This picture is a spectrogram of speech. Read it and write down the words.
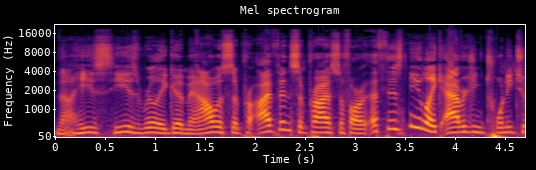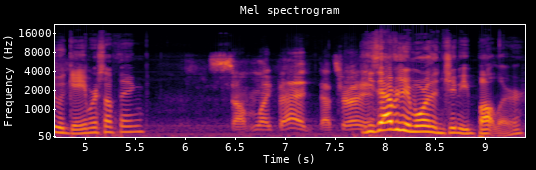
No, he's he's really good, man. I was surprised. I've been surprised so far. Isn't he like averaging twenty two a game or something? Something like that. That's right. He's averaging more than Jimmy Butler.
